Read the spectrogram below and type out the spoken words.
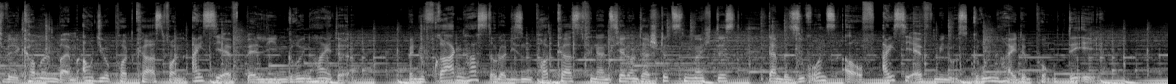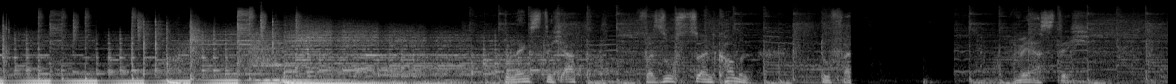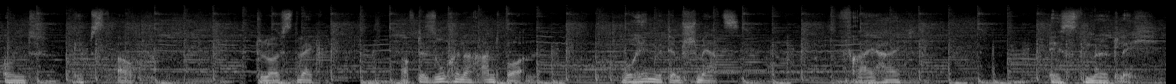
Herzlich willkommen beim Audiopodcast von ICF Berlin Grünheide. Wenn du Fragen hast oder diesen Podcast finanziell unterstützen möchtest, dann besuch uns auf icf-grünheide.de. Du lenkst dich ab, versuchst zu entkommen, du ver wehrst dich und gibst auf. Du läufst weg, auf der Suche nach Antworten. Wohin mit dem Schmerz? Freiheit ist möglich.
